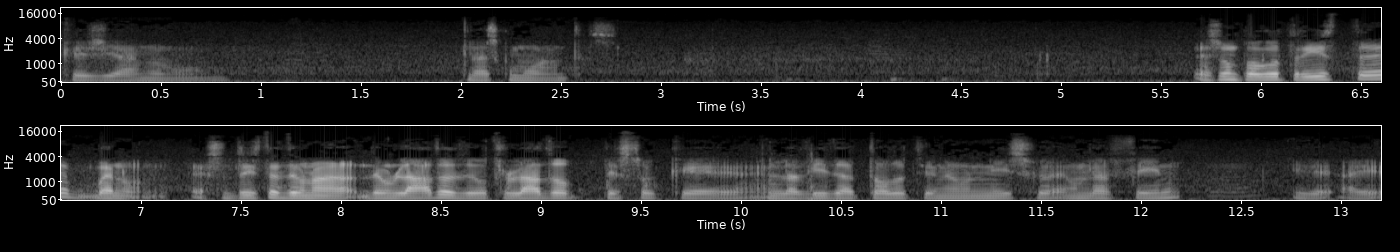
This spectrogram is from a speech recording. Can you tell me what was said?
que ya no, no es como antes. Es un poco triste, bueno, es triste de, una, de un lado, de otro lado pienso que en la vida todo tiene un inicio y un fin y hay,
